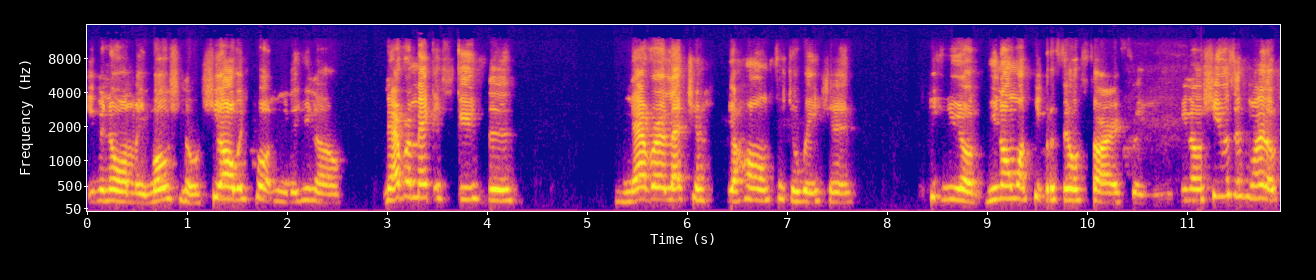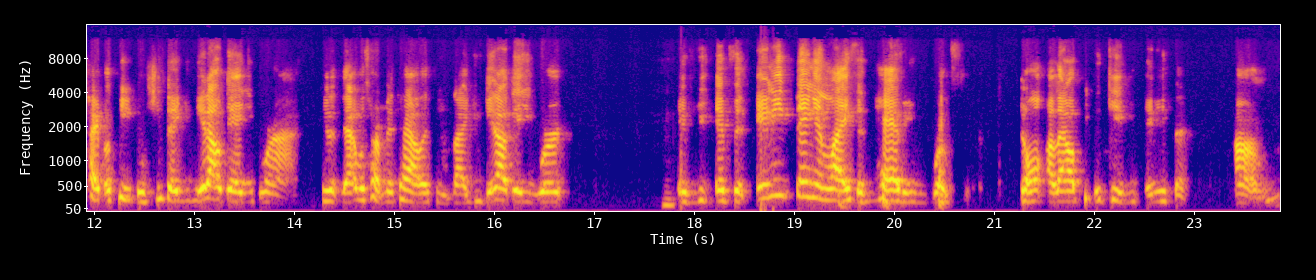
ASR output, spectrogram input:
even though I'm emotional, she always taught me that, you know, never make excuses, never let your your home situation, you know, you don't want people to feel sorry for you you know, she was just one of those type of people. She said, "You get out there, you grind." You know, that was her mentality. Like you get out there, you work. If you if it's anything in life is having work, don't allow people to give you anything. Um,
